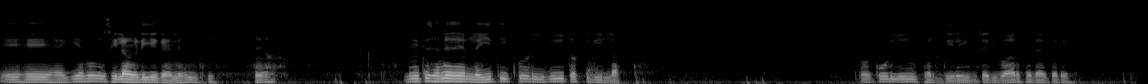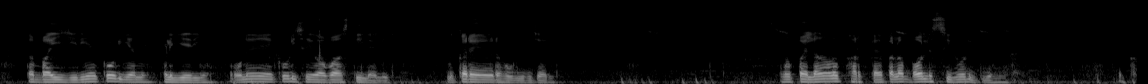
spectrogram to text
ਇਹ ਹੈਗੀ ਇਹਨੂੰ ਅਸੀਂ ਲੰਗੜੀ ਕਹਿੰਦੇ ਹੁੰਦੇ ਸੀ, ਹਾਂ। ਇਹ ਕਿਸੇ ਨੇ ਲਈ ਤੀ ਘੋੜੀ ਦੀ, ਟੁੱਟ ਗਈ ਲੱਤ। ਉਹ ਘੋੜੀ ਐਂ ਫਿਰਦੀ ਰਹੀ, ਵਿਚਾਰੀ ਬਾਹਰ ਫਿਰਿਆ ਕਰੇ। ਤਾਂ ਬਾਈ ਜਿਹਦੀਆਂ ਘੋੜੀਆਂ ਨੇ, ਫਲੀਏ ਦੀਆਂ। ਉਹਨੇ ਘੋੜੀ ਸੇਵਾ ਵਾਸਤੇ ਲੈ ਲਈ। ਵੀ ਘਰੇ ਰਹੂਗੀ ਵਿਚਾਰੀ। ਹੁਣ ਪਹਿਲਾਂ ਨਾਲੋਂ ਫ਼ਰਕ ਹੈ, ਪਹਿਲਾਂ ਬਹੁਤ ਲਿੱਸੀ ਘੋੜੀ ਦੀ ਇਹ ਦੇਖੋ।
